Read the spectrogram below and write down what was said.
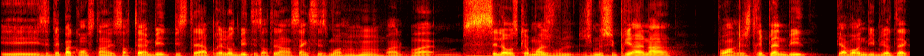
ils étaient pas constants. Ils sortaient un beat, puis c'était après l'autre beat, il sortait dans 5-6 mois. Ouais. Ouais. C'est là où que moi, je, voulais- je me suis pris un an pour enregistrer plein de beats, puis avoir une bibliothèque.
